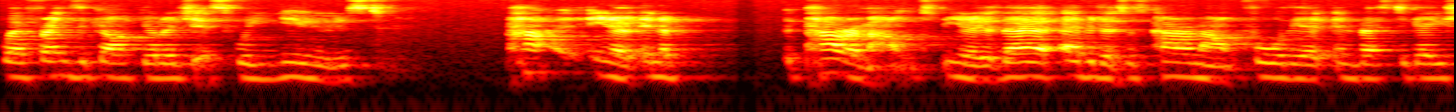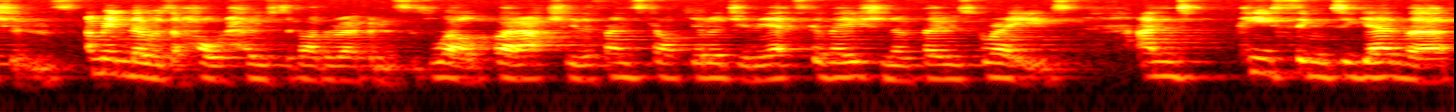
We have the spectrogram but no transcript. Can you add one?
where forensic archaeologists were used, you know, in a paramount. You know, their evidence was paramount for the investigations. I mean, there was a whole host of other evidence as well, but actually, the forensic archaeology and the excavation of those graves and piecing together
